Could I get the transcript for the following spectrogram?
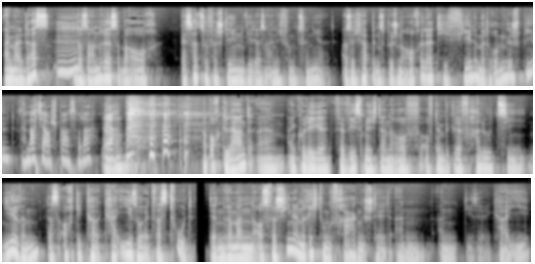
Einmal das. Mhm. Das andere ist aber auch, besser zu verstehen, wie das eigentlich funktioniert. Also ich habe inzwischen auch relativ viel damit rumgespielt. Macht ja auch Spaß, oder? Ja. ja. habe auch gelernt, ähm, ein Kollege verwies mich dann auf, auf den Begriff Halluzinieren, dass auch die KI so etwas tut. Denn wenn man aus verschiedenen Richtungen Fragen stellt an, an diese KI,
